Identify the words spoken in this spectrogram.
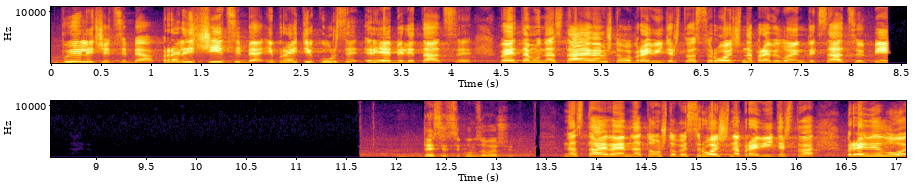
вылечить себя, пролечить себя и пройти курсы реабилитации. Поэтому настаиваем, чтобы правительство срочно провело индексацию пенсий. 10 секунд завершуйте. Настаиваем на том, чтобы срочно правительство провело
